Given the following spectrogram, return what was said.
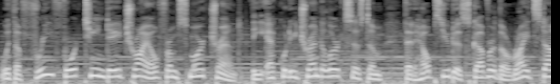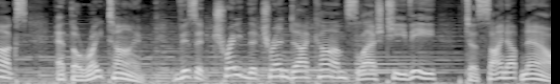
with a free 14-day trial from Smart Trend, the equity trend alert system that helps you discover the right stocks at the right time. Visit tradethetrend.com slash TV to sign up now.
